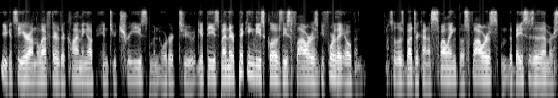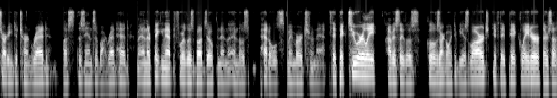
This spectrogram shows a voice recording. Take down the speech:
you can see here on the left there, they're climbing up into trees in order to get these. And they're picking these cloves, these flowers, before they open. So those buds are kind of swelling. Those flowers, the bases of them are starting to turn red, plus the Zanzibar redhead. And they're picking that before those buds open and, and those petals emerge from that. If they pick too early, obviously those cloves aren't going to be as large. If they pick later, there's a,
